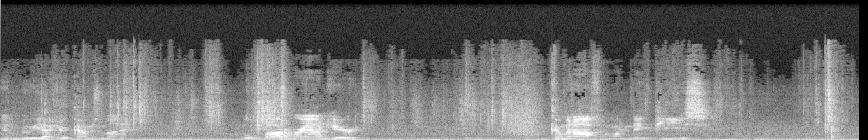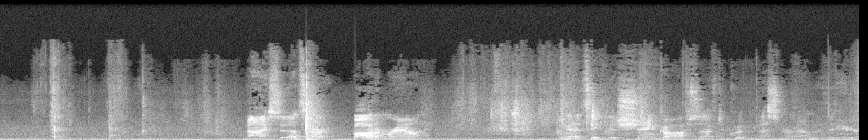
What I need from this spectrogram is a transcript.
And booyah, here comes my little bottom round here coming off in one big piece. Nice, so that's our bottom round. I'm gonna take this shank off so I have to quit messing around with it here.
